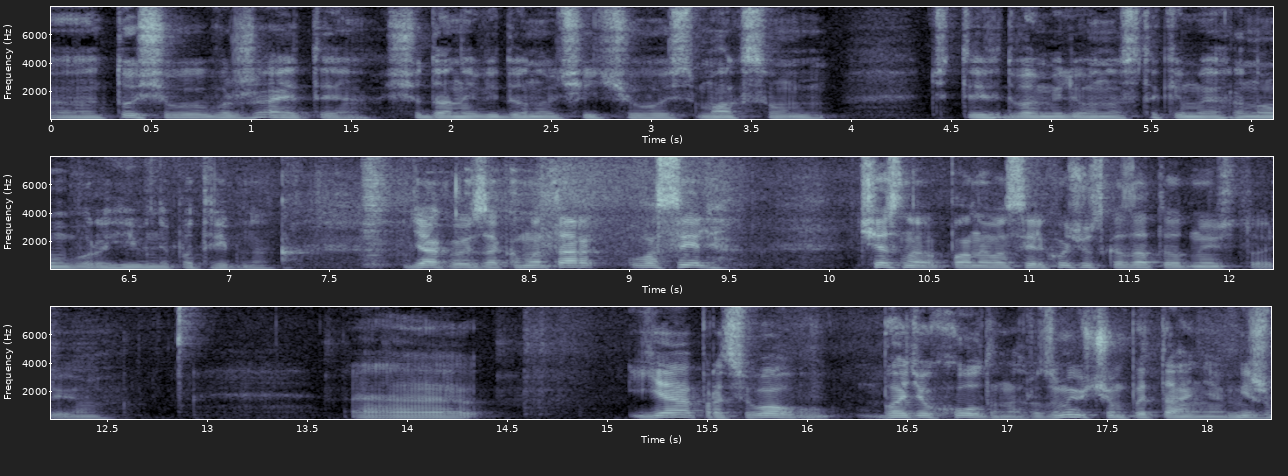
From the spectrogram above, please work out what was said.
Е, То, що ви вважаєте, що дане відео навчить чогось максимум 4-2 мільйона з такими агрономами ворогів не потрібно. Дякую за коментар, Василь. Чесно, пане Василь, хочу сказати одну історію. Е, я працював в багатьох холдингах, розумів, в чому питання. Між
